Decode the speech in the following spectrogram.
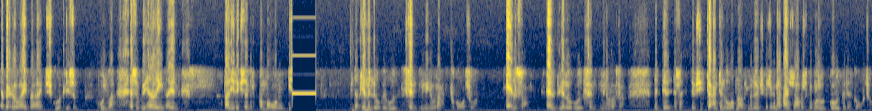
jeg behøver ikke være en skurk, ligesom hun var. Altså, vi havde en derinde, bare lige et eksempel. Om morgenen, i der bliver man lukket ud 15 minutter på gårdtur. Alle sammen. Alle bliver lukket ud 15 minutter før. Men det, altså, det vil sige, døren den åbner, og hvis man ønsker, så kan man rejse sig op, og så kan man ud, gå ud på den gårdtur.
